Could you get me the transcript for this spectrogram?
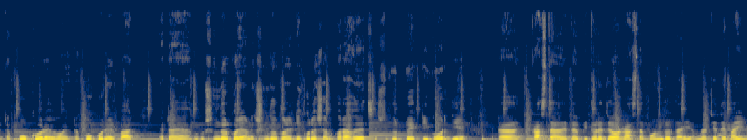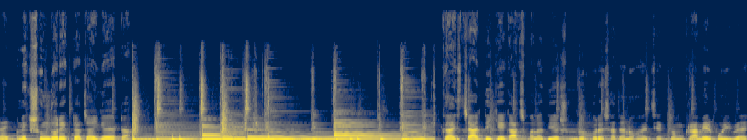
একটা পুকুর এবং একটা পুকুরের পার এটা সুন্দর করে, অনেক সুন্দর করে ডেকোরেশন করা হয়েছে। ছোট্ট একটি ঘর দিয়ে এটা রাস্তা, এটা ভিতরে যাওয়ার রাস্তা বন্ধ, তাই আমরা যেতে পারি নাই। অনেক সুন্দর একটা জায়গা এটা। গাছ চারদিকে গাছপালা দিয়ে সুন্দর করে সাজানো হয়েছে, একদম গ্রামের পরিবেশ।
